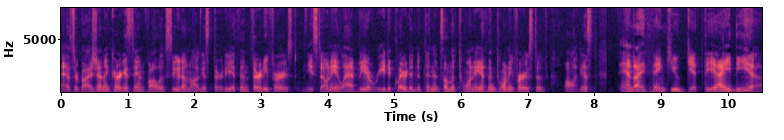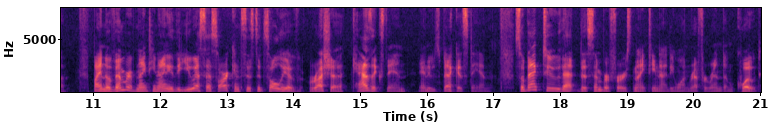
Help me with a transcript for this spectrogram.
Azerbaijan and Kyrgyzstan followed suit on August 30th and 31st. Estonia and Latvia redeclared independence on the 20th and 21st of August. And I think you get the idea. By November of 1990, the USSR consisted solely of Russia, Kazakhstan, and Uzbekistan. So back to that December 1st, 1991 referendum quote,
